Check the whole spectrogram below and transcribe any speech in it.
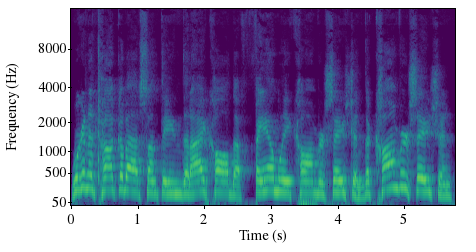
We're going to talk about something that I call the family conversation, the conversation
